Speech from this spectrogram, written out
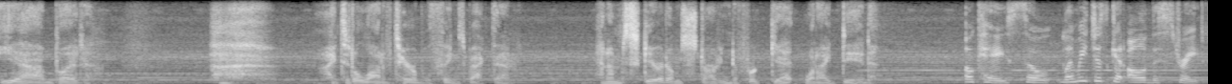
Yeah, but... I did a lot of terrible things back then. And I'm scared I'm starting to forget what I did. Okay, so let me just get all of this straight.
